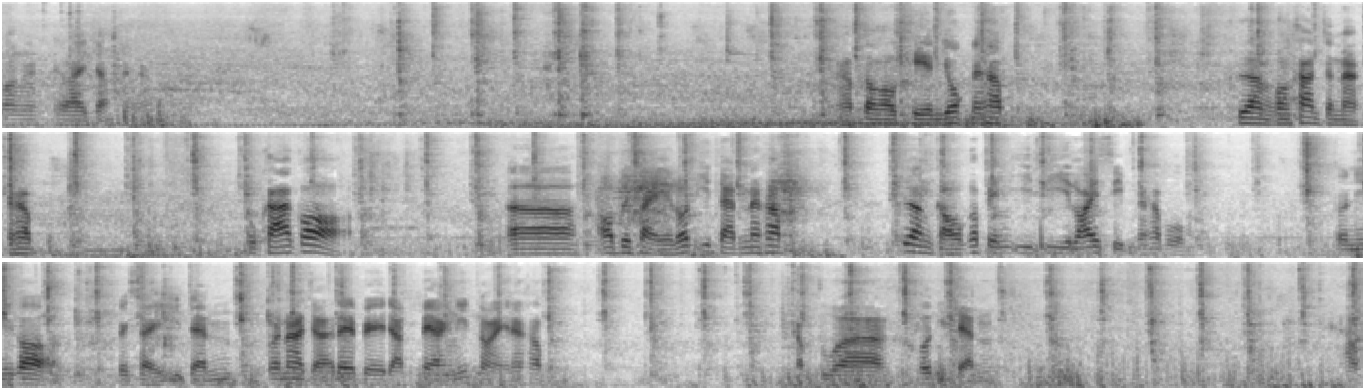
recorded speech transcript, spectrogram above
ว่างไงเดี๋ยวไอ้จับนะครับ นะครับ ต้องเอาเคนยกนะครับ เครื่องค่อนข้างจะหนักนะครับ ลูกค้าก็เอ่อเอาไปใส่รถอีแตนนะครับ เครื่องเก่าก็เป็น ET 110 นะครับผม ตัวนี้ก็ไปใส่อีแตนก็น่าจะได้ไปดัดแปลงนิดหน่อยนะครับ กับตัวรถอีแตนครับ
